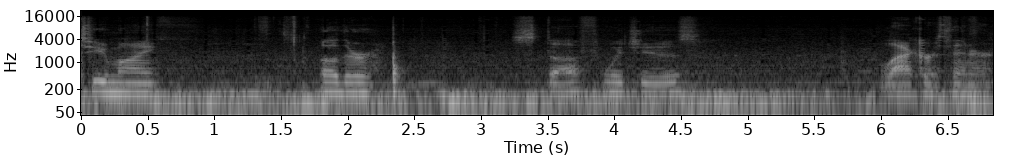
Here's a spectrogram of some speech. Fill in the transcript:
to my other stuff, which is lacquer thinner.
